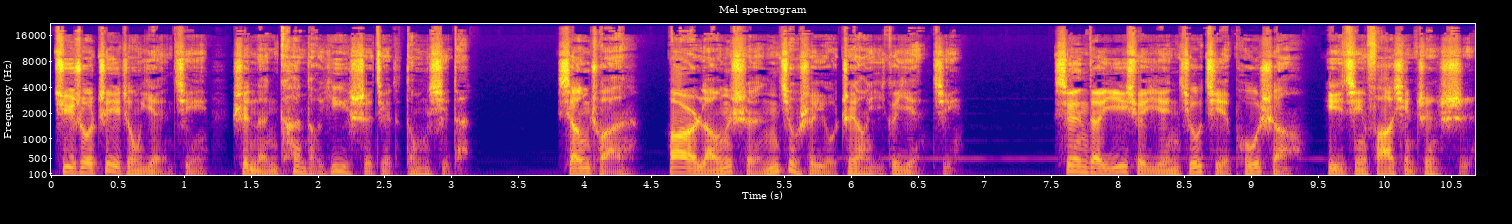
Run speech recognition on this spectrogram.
据说这种眼睛是能看到异世界的东西的。相传二郎神就是有这样一个眼睛。现代医学研究解剖上已经发现证实，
